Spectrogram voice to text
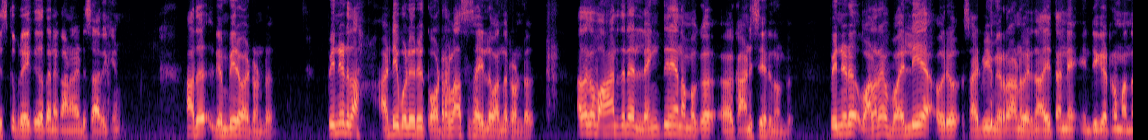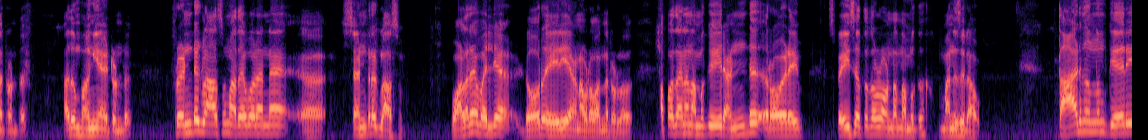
ഡിസ്ക് ബ്രേക്ക് ഒക്കെ തന്നെ കാണാനായിട്ട് സാധിക്കും. അത് ഗംഭീരമായിട്ടുണ്ട്. പിന്നീട് ഇതാ അടിപൊളി ഒരു ക്വാർട്ടർ ഗ്ലാസ് സൈഡിൽ വന്നിട്ടുണ്ട്. അതൊക്കെ വാഹനത്തിന്റെ ലെങ്തിനെ നമുക്ക് കാണിച്ചു തരുന്നുണ്ട്. പിന്നീട് വളരെ വലിയ ഒരു സൈഡ് വ്യൂ മിററാണ് വരുന്നത്. അതിൽ തന്നെ ഇൻഡിക്കേറ്ററും വന്നിട്ടുണ്ട്. അതും ഭംഗിയായിട്ടുണ്ട്. ഫ്രണ്ട് ഗ്ലാസും അതേപോലെ തന്നെ സെൻട്രൽ ഗ്ലാസും വളരെ വലിയ ഡോർ ഏരിയയാണ് അവിടെ വന്നിട്ടുള്ളത്. അപ്പോൾ തന്നെ നമുക്ക് ഈ രണ്ട് റോയുടെയും സ്പേസ് എത്രത്തോളം ഉണ്ടെന്ന് നമുക്ക് മനസ്സിലാവും. താഴെ നിന്നും കയറി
